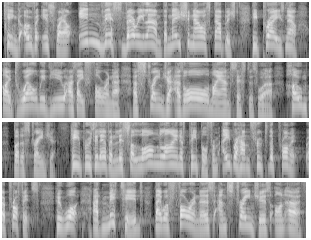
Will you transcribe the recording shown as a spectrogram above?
king over Israel in this very land, the nation now established. He prays, Now I dwell with you as a foreigner, a stranger as all my ancestors were, home but a stranger. Hebrews 11 lists a long line of people from Abraham through to the uh, prophets who what? Admitted they were foreigners and strangers on earth.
